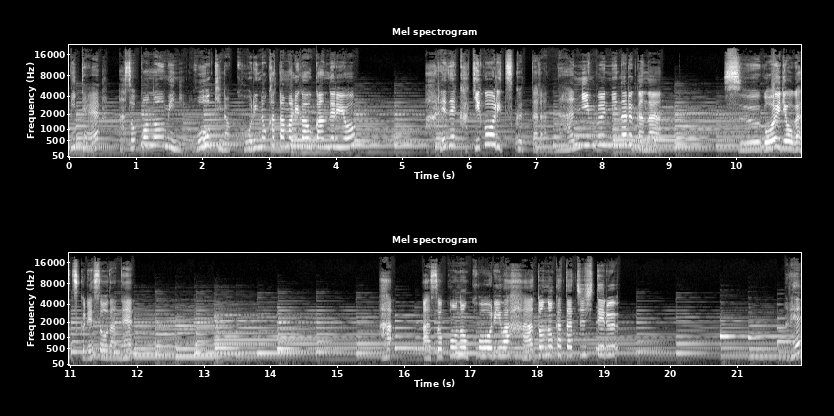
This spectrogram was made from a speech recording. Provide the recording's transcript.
見てあそこの海に大きな氷の塊が浮かんでるよ。あれでかき氷作ったら何人分になるかな。すごい量が作れそうだね。そこの氷はハートの形してる。あれ？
